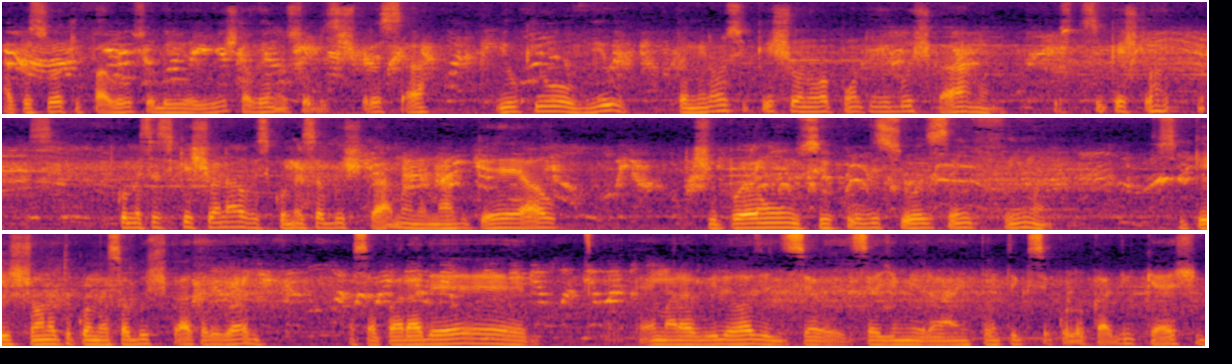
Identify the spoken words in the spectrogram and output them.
a pessoa que falou sobre Jesus talvez não soube se expressar. E o que ouviu também não se questionou a ponto de buscar, mano. Isso se questiona. Começa a se questionar, você começa a buscar, mano, é mais do que real. Tipo, é um círculo vicioso sem fim, mano. Tu se questiona, tu começa a buscar, tá ligado? Essa parada é, é maravilhosa de se, de se admirar. Então tem que ser colocado em cash, em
